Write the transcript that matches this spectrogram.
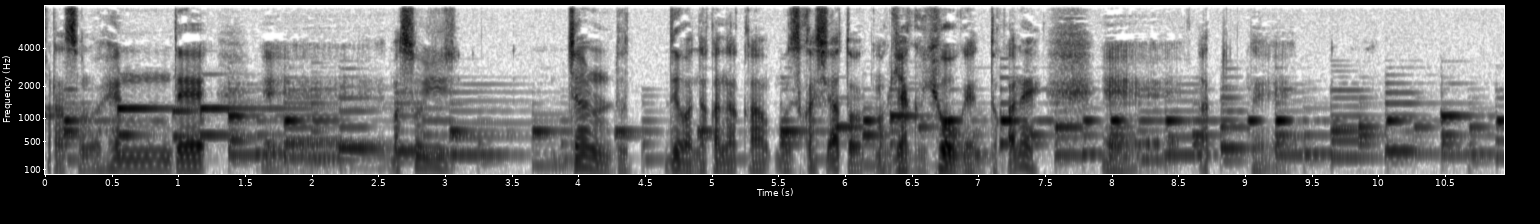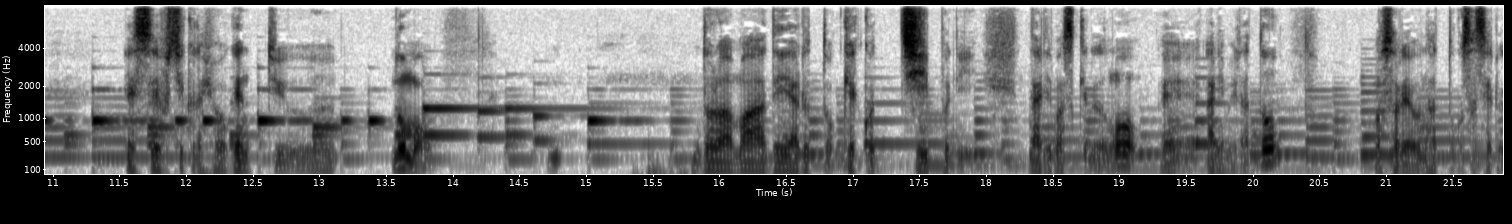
からその辺で、えー、まあ、そういうジャンルではなかなか難しい。あと、まあ、ギャグ表現とかね、えー、あとね SF チックな表現っていうのもドラマでやると結構チープになりますけれども、えー、アニメだと、まあ、それを納得させる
